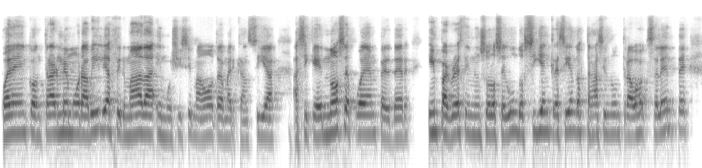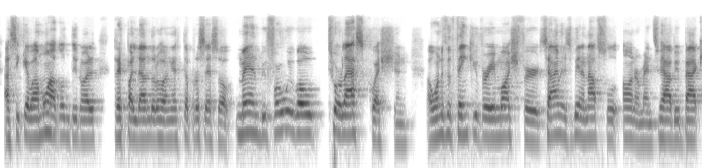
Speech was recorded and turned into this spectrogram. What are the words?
pueden encontrar memorabilia firmada y muchísima otra mercancía, así que no se pueden perder Impact Wrestling en un solo segundo, siguen creciendo, están haciendo un trabajo excelente, así que vamos a continuar respaldándolos en este proceso. Man, before we go to our last question, I wanted to thank you very much for your time. It's been an absolute honor, man, to have you back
